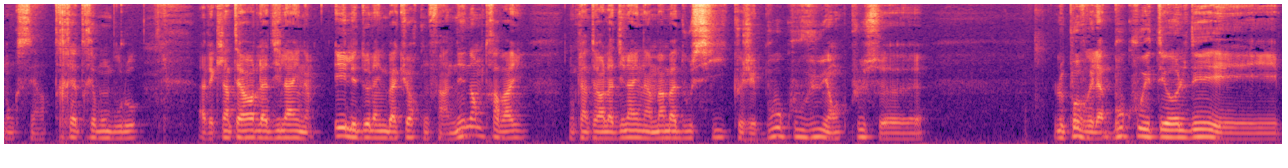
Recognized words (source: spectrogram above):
donc c'est un très très bon boulot. Avec l'intérieur de la D-line et les deux linebackers qui ont fait un énorme travail. Donc l'intérieur de la D-line, un Mamadouci que j'ai beaucoup vu et en plus euh, le pauvre il a beaucoup été holdé et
